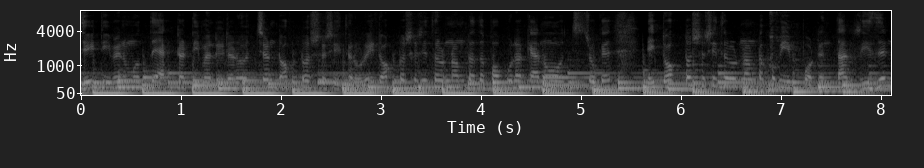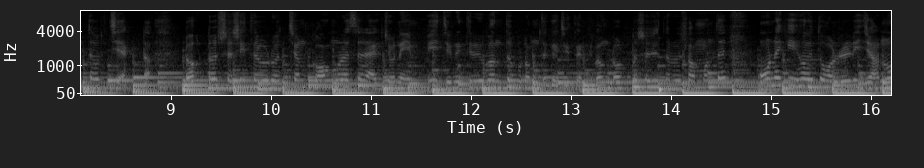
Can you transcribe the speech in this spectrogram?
যেই টিমের মধ্যে একটা টিমের লিডার হচ্ছেন ডক্টর শশী থারুর এই ডক্টর শশী থারুর নামটা তো পপুলার কেন হচ্ছে চোখে। এই ডক্টর শশী থারুর নামটা খুব ইম্পর্টেন্ট তার রিজনটা হচ্ছে একটা। ডক্টর শশী থারুর হচ্ছেন কংগ্রেসের একজন এমপি যিনি তিরুবন্তপুরম থেকে জিতেন। এবং ডক্টর শশী থারুর সম্বন্ধে অনেকেই হয়তো অলরেডি জানো,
